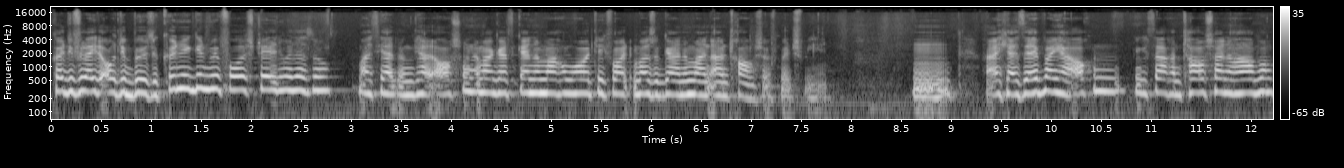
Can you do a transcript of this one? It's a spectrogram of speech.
Könnte ich vielleicht auch die böse Königin mir vorstellen oder so. Was ich halt irgendwie halt auch schon immer ganz gerne machen wollte. Ich wollte immer so gerne mal in einem Traumschiff mitspielen. Hm. Weil ich ja selber ja auch, ein, wie gesagt, einen Tauschschein habe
